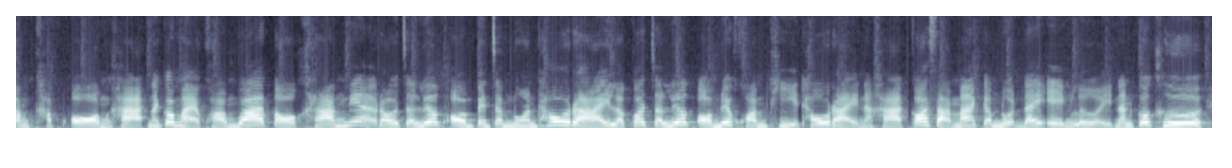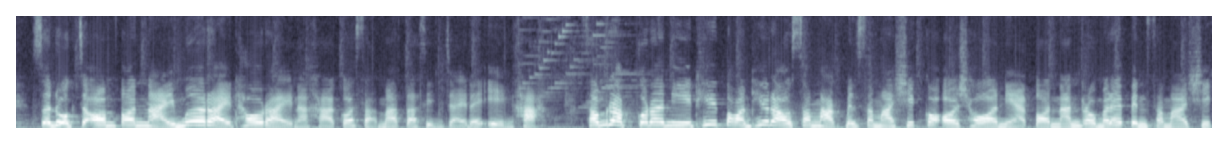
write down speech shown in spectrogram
บังคับออมค่ะ นั่นก็หมายความว่าต่อครั้งเนี่ยเราจะเลือกออมเป็นจำนวนเท่าไหร่แล้วก็จะเลือกออมด้วยความถี่เท่าไหร่นะคะ ก็สามารถกำหนดได้เองเลย นั่นก็คือสะดวกจะออมตอนไหนเมื่อไหร่เท่าไหร่นะคะ ก็สามารถตัดสินใจได้เองค่ะ สำหรับกรณีที่ตอนที่เราสมัครเป็นสมาชิกกอชเนี่ยตอนนั้นเราไม่ได้เป็นสมาชิก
